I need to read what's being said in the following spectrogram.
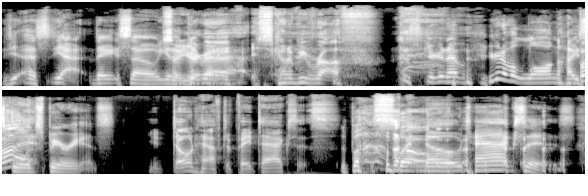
Yes, yeah. They so you so know you're get gonna, ready. it's going to be rough. you're gonna have you're gonna have a long high school experience, You don't have to pay taxes. but but no taxes.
